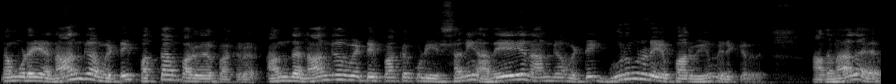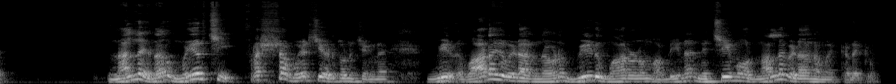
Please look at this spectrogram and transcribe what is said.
நம்முடைய நான்காம் வீட்டை பத்தாம் பார்வையாக பார்க்கிறார். அந்த நான்காம் வீட்டை பார்க்கக்கூடிய சனி அதே நான்காம் வீட்டை குருவனுடைய பார்வையும் இருக்கிறது. அதனால் நல்ல ஏதாவது முயற்சி ஃப்ரெஷ்ஷாக முயற்சி எடுத்தோம்னு வச்சுக்கோங்களேன். வீடு வாடகை வீடாக இருந்தாலும் வீடு மாறணும் அப்படின்னா நிச்சயமாக ஒரு நல்ல வீடாக நமக்கு கிடைக்கும்.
